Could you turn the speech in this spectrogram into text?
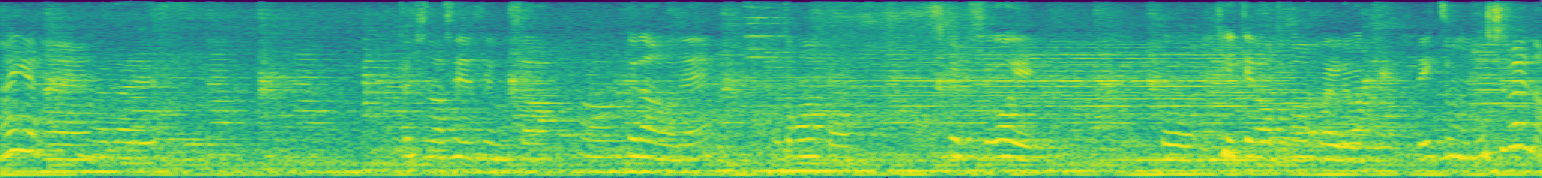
ないよね。うちの先生もさ普段はね男の子一人すごいこうイケイケの男の子がいるわけ。でいつも面白いの。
